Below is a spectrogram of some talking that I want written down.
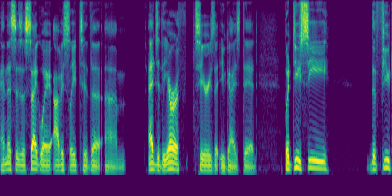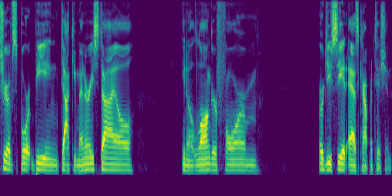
And this is a segue, obviously, to the um, Edge of the Earth series that you guys did. But do you see the future of sport being documentary style? you know, longer form, or do you see it as competition?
